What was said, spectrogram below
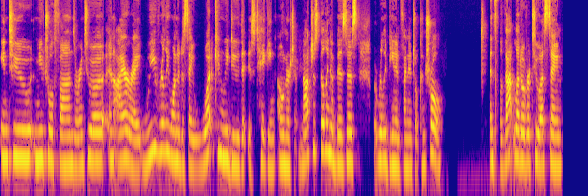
into mutual funds or into a, an IRA. We really wanted to say, what can we do that is taking ownership, not just building a business, but really being in financial control. And so that led over to us saying,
